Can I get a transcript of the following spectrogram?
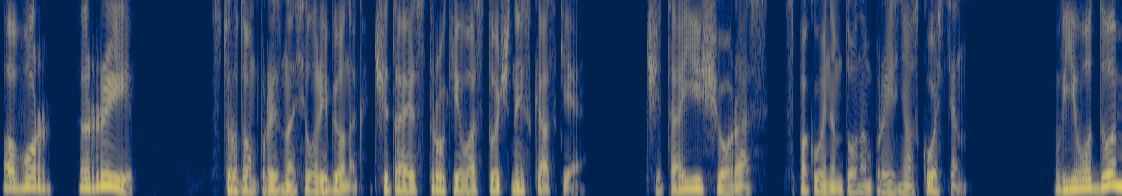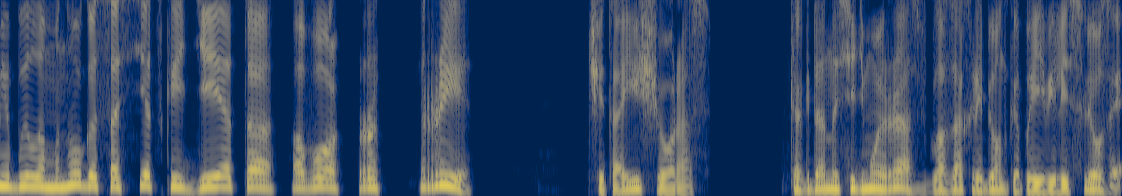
авор-ры, с трудом произносил ребенок, читая строки восточной сказки. «Читай еще раз», – спокойным тоном произнес Костин. В его доме было много соседской диета авор-ры. Читай еще раз. Когда на седьмой раз в глазах ребенка появились слезы,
